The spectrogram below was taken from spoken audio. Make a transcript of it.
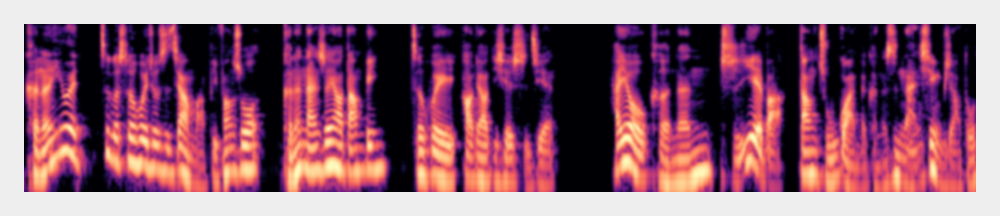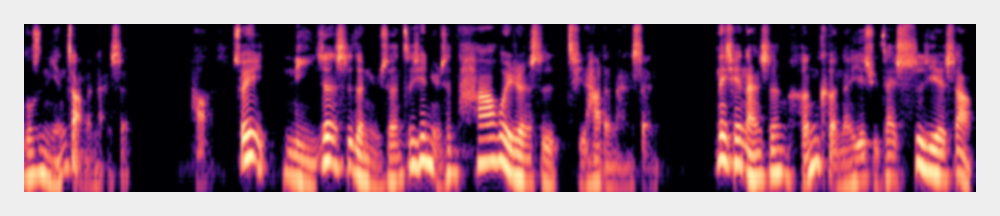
可能因为这个社会就是这样嘛。比方说，可能男生要当兵，这会耗掉一些时间；还有可能职业吧，当主管的可能是男性比较多，都是年长的男生。好，所以你认识的女生，这些女生她会认识其他的男生，那些男生很可能也许在事业上，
